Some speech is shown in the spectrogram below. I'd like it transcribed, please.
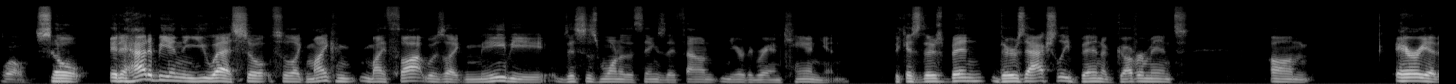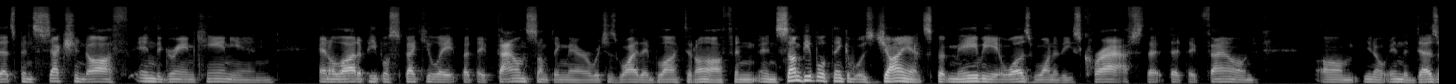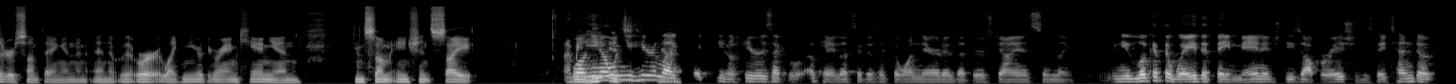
Well, so it had to be in the U.S. So, so like my my thought was like maybe this is one of the things they found near the Grand Canyon, because there's been there's actually been a government um, area that's been sectioned off in the Grand Canyon and a lot of people speculate that they found something there which is why they blocked it off and and some people think it was giants but maybe it was one of these crafts that that they found um you know in the desert or something and and it, or like near the grand canyon in some ancient site I well mean, you know when you hear yeah. like like you know theories like okay let's say there's like the one narrative that there's giants and like when you look at the way that they manage these operations they tend to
